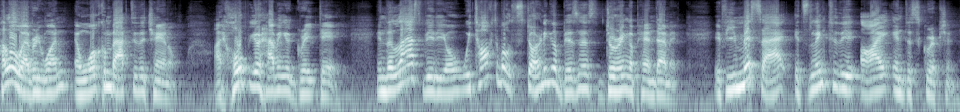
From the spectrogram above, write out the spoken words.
Hello everyone and welcome back to the channel. I hope you're having a great day. In the last video, we talked about starting a business during a pandemic. If you missed that, it's linked to the I in description.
